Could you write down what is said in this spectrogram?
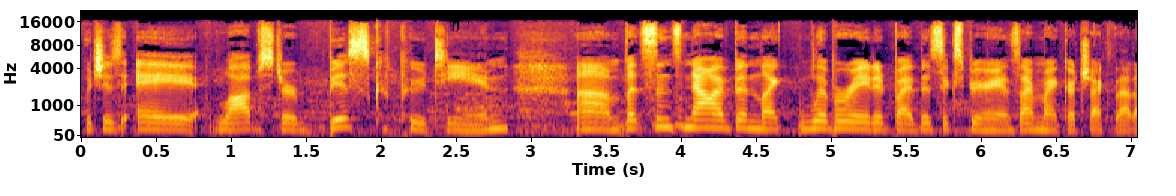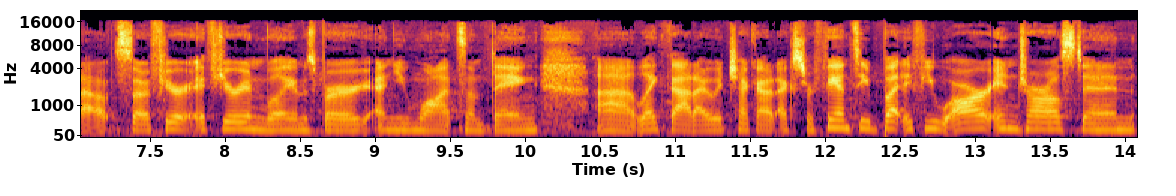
which is a lobster bisque poutine. Um, but since now I've been like liberated by this experience, I might go check that out. So if you're if you're in Williamsburg and you want something uh, like that, I would check out Extra Fancy. But if you are in Charleston,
